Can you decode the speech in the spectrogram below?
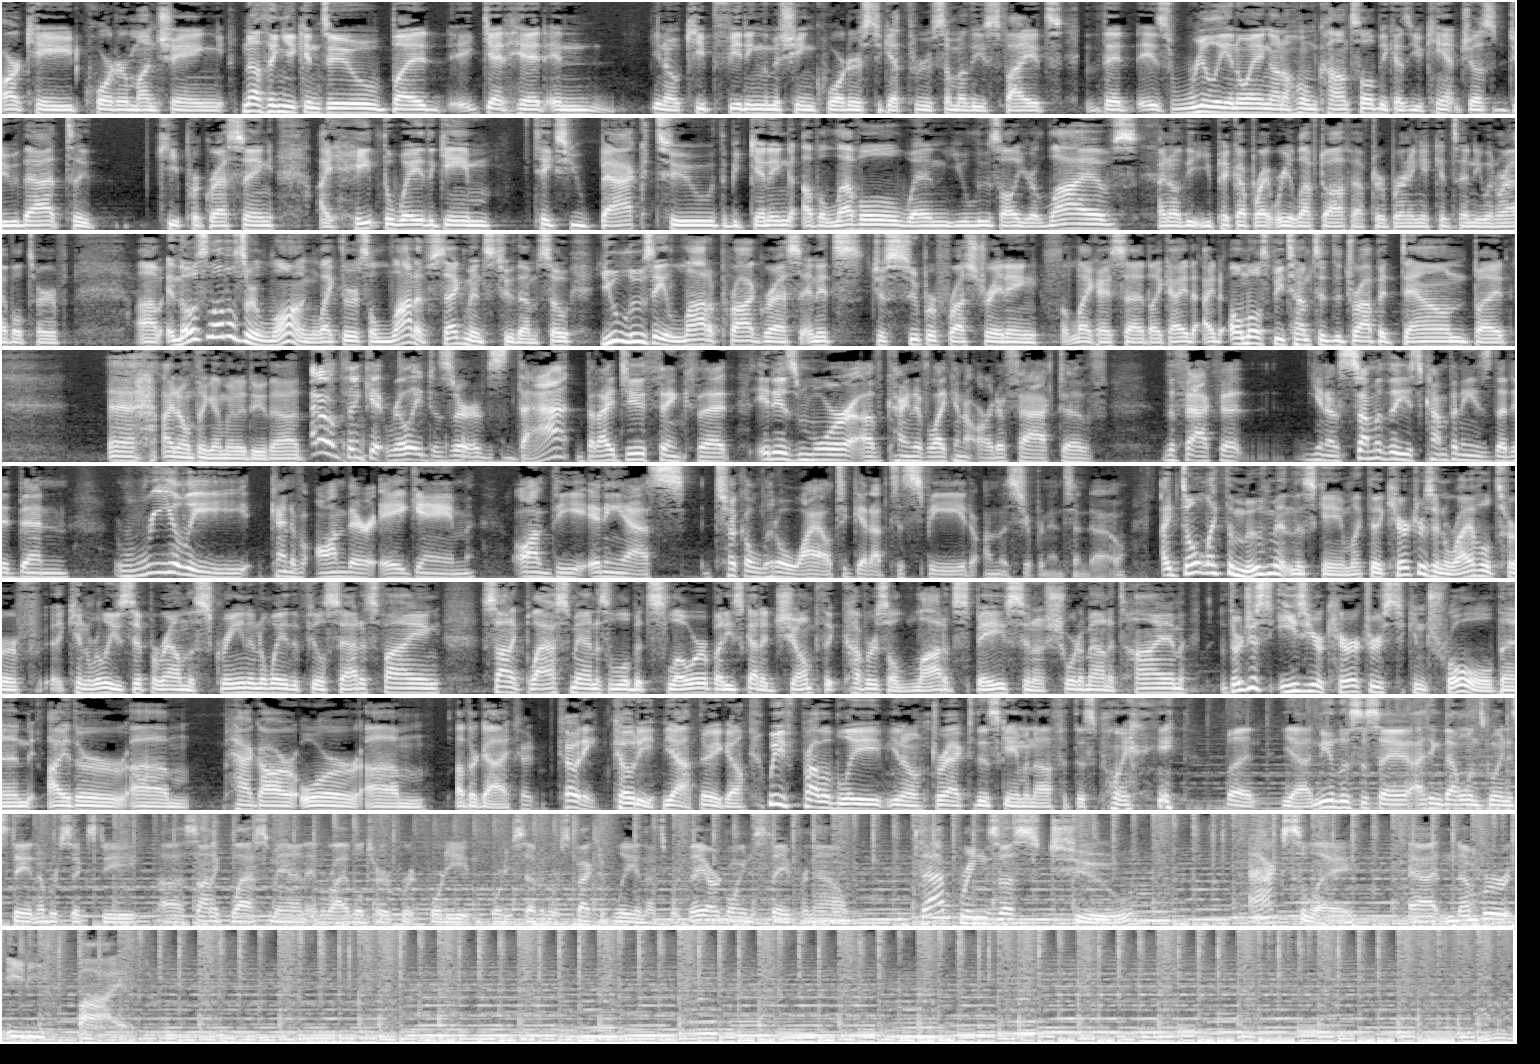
arcade quarter munching. Nothing you can do but get hit and you know keep feeding the machine quarters to get through some of these fights. That is really annoying on a home console because you can't just do that to keep progressing. I hate the way the game takes you back to the beginning of a level when you lose all your lives. I know that you pick up right where you left off after burning a continue in Rival Turf. Um, and those levels are long. Like there's a lot of segments to them, so you lose a lot of progress, and it's just super frustrating. Like I said, like I'd, I'd almost be tempted to drop it down, but. Eh, I don't think I'm going to do that. I don't think it really deserves that, but I do think that it is more of kind of like an artifact of the fact that you know some of these companies that had been really kind of on their A game on the NES took a little while to get up to speed on the Super Nintendo. I don't like the movement in this game. Like the characters in Rival Turf can really zip around the screen in a way that feels satisfying. Sonic Blast Man is a little bit slower, but he's got a jump that covers a lot of space in a short amount of time. They're just easier characters to control than either um, Haggar or um, other guy. Cody. Cody, yeah, there you go. We've probably, you know, dragged this game enough at this point. But yeah, needless to say, I think that one's going to stay at number 60. Uh, Sonic Blastman and Rival Turf are at 48 and 47, respectively, and that's where they are going to stay for now. That brings us to Axelay at number 85.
